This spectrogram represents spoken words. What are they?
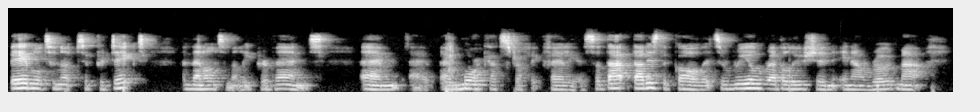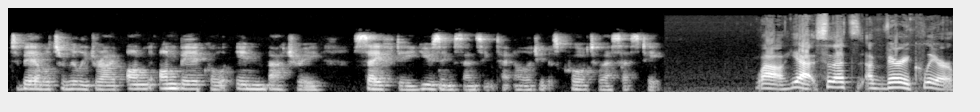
be able to not to predict and then ultimately prevent um, more catastrophic failure. So that that is the goal. It's a real revolution in our roadmap to be able to really drive on on vehicle in battery safety using sensing technology that's core to SST. Wow, yeah, so that's uh, very clear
